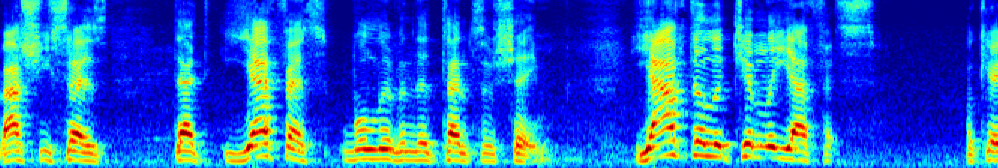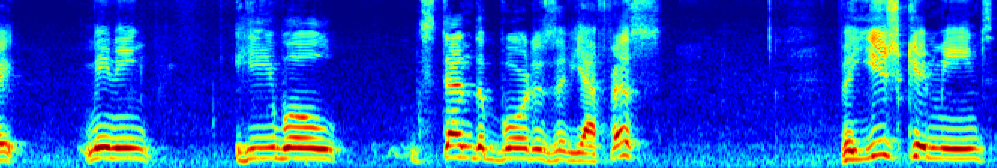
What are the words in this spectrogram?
Rashi says, that Yefes will live in the tents of Shem. Yafta lekim Yefes. Okay? Meaning, he will extend the borders of Yefes. V'yishkin means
